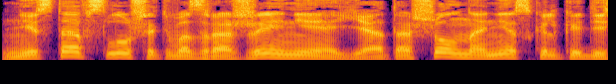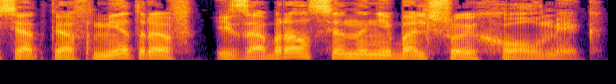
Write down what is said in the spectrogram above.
Не став слушать возражения, я отошел на несколько десятков метров и забрался на небольшой холмик.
